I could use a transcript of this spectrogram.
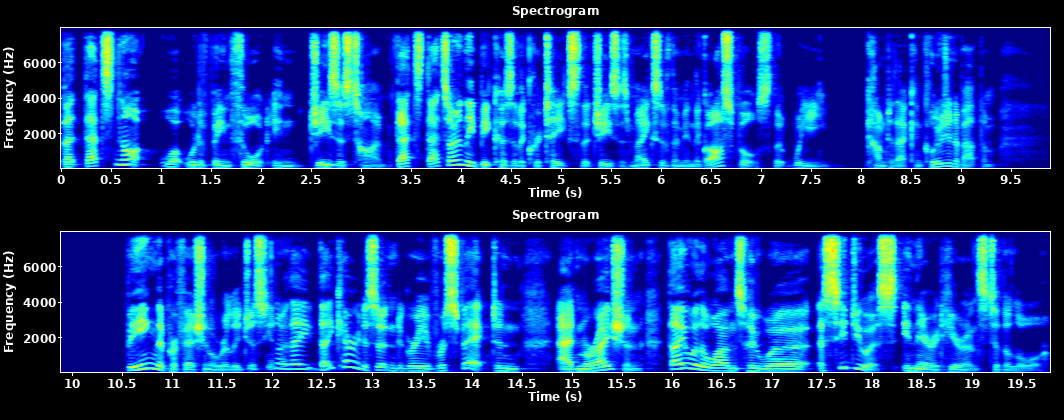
But that's not what would have been thought in Jesus' time. That's that's only because of the critiques that Jesus makes of them in the Gospels that we come to that conclusion about them. Being the professional religious, you know, they, they carried a certain degree of respect and admiration. They were the ones who were assiduous in their adherence to the law.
